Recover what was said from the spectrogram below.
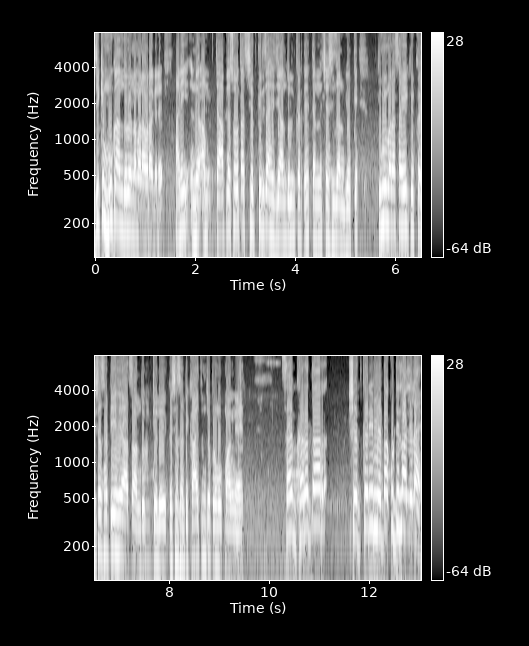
जे की मूक आंदोलन म्हणावं लागेल आणि त्या आपल्यासोबत आज शेतकरीच आहे जे आंदोलन करते आहेत, त्यांच्याशी जाणून घेऊ की तुम्ही मला सांगा की कशासाठी हे आज आंदोलन केलंय कशासाठी काय तुमच्या प्रमुख मागण्या आहेत? साहेब खरं तर शेतकरी मेटाकुटीला आलेला आहे.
